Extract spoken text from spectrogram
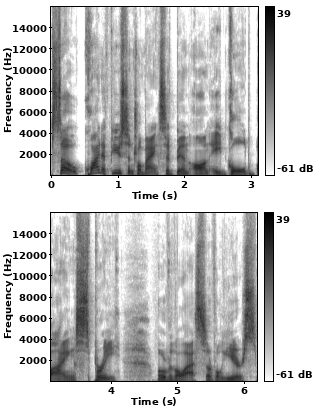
So, quite a few central banks have been on a gold buying spree over the last several years.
